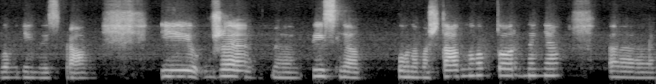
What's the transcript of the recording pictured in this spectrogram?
благодійної справи. І вже е, після повномасштабного вторгнення. е,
